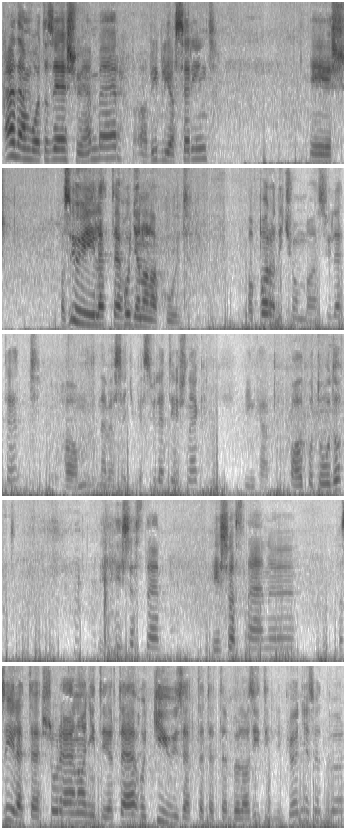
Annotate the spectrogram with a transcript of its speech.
Ádám volt az első ember a Biblia szerint, és az ő élete hogyan alakult? A paradicsomban született, ha nevezhetjük ezt születésnek, inkább alkotódott, és aztán, és aztán az élete során annyit ért el, hogy kiűzettetett ebből az idilli környezetből,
